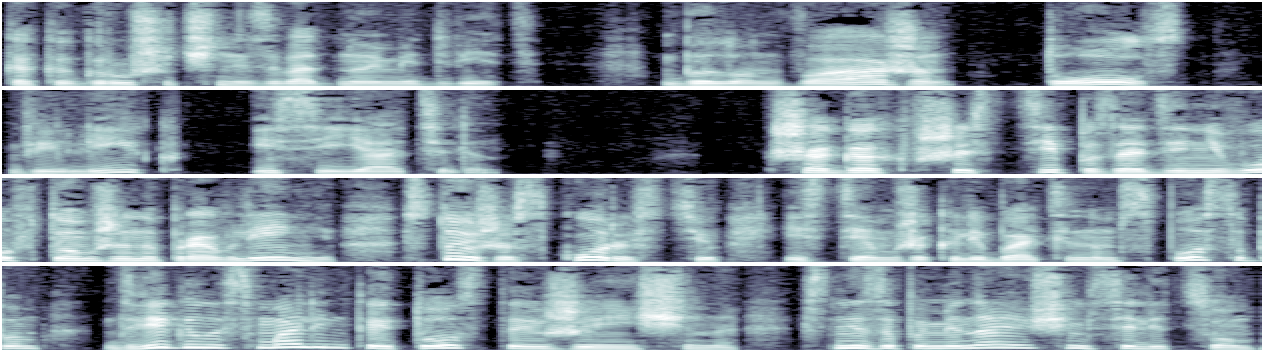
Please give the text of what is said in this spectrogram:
как игрушечный заводной медведь. Был он важен, толст, велик и сиятелен шагах в шести позади него в том же направлении, с той же скоростью и с тем же колебательным способом двигалась маленькая толстая женщина с незапоминающимся лицом,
